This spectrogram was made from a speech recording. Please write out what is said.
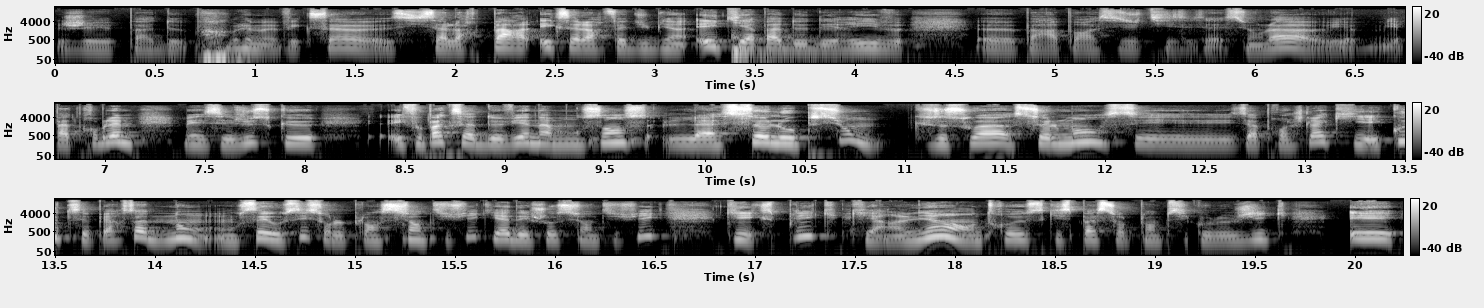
j'ai pas de problème avec ça. Euh, si ça leur parle et que ça leur fait du bien et qu'il n'y a pas de dérive par rapport à ces utilisations-là, il n'y a, pas de problème. Mais c'est juste que il faut pas que ça devienne, à mon sens, la seule option, que ce soit seulement ces approches-là qui écoutent ces personnes. Non, on sait aussi sur le plan scientifique, il y a des choses scientifiques qui expliquent qu'il y a un lien entre ce qui se passe sur le plan psychologique et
